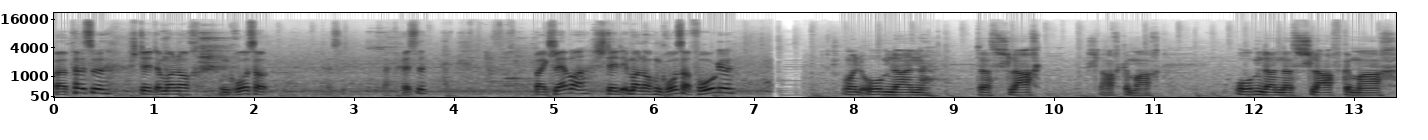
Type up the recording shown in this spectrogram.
Bei Pössl steht immer noch ein großer Pössl? Bei Pössl? Bei Clever steht immer noch ein großer Vogel und oben dann das Schlag, Schlafgemach. Oben dann das Schlafgemach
